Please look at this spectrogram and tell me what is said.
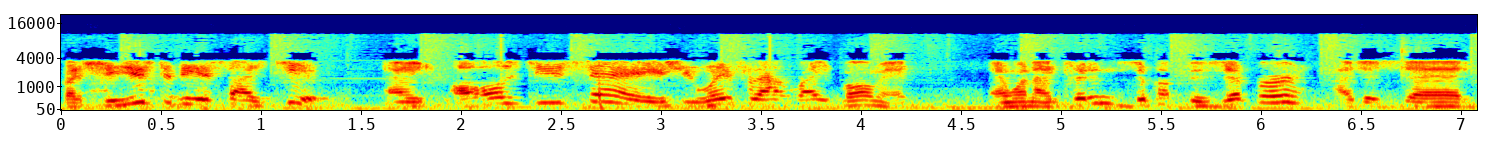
but she used to be a size two. And all you say is you wait for that right moment. And when I couldn't zip up the zipper, I just said,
